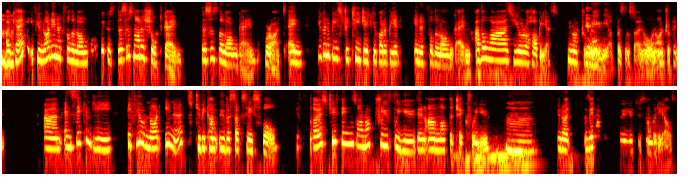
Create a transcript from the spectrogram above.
mm-hmm. okay, if you're not in it for the long haul, because this is not a short game, this is the long game, right? And you're going to be strategic. You've got to be in it for the long game. Otherwise, you're a hobbyist. You're not yeah. really a business owner or an entrepreneur. Um, and secondly, if you're not in it to become uber successful, if those two things are not true for you, then I'm not the chick for you. Mm. You know, then I refer you to somebody else.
